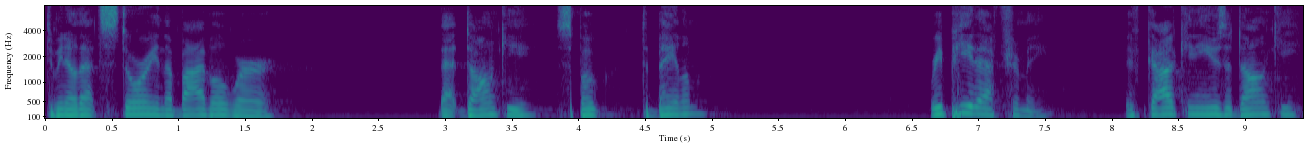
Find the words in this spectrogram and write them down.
Do we know that story in the Bible where that donkey spoke to Balaam? Repeat after me. If God can use a donkey,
